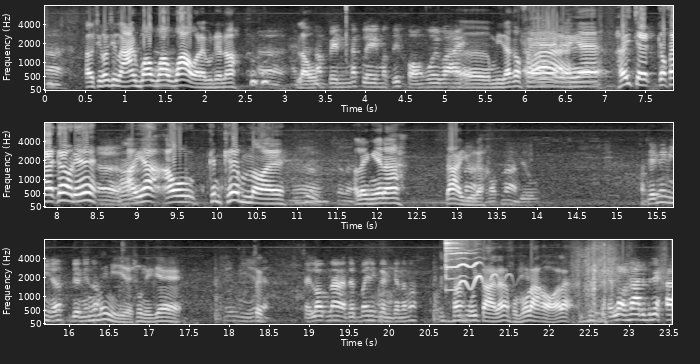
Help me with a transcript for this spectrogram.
อ่าเออชื่อรถชื่อร้านว้าวว้าวว้าวอะไรพวกเนี้ยเนาะ อ่าเรา ทำเป็นนักเลงมาซื้อของโวยวาย เออมีร้านกาแฟอะไรเงี้ยเฮ้ยเจ๊กกาแฟแก้วดิเอออะไรเงี้ยเอาเข้มๆหน่อย เออนั่นแหละอะไรเงี้ยนะได้อยู่นะรอบหน้าเดี๋ยวคอนเทนต์ไม่มีนะเดือนนี้เนาะไม่มีเลยช่วงนี้แย่ ไม่มีนะเสร็จเนี่ย แต่รอบหน้าจะไม่ได้เงินกันนะมั้งฮะอุ้ยตายแล้วผมต้องลาออกแล้วแหละแต่รอบหน้าจะไม่ได้ค่า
